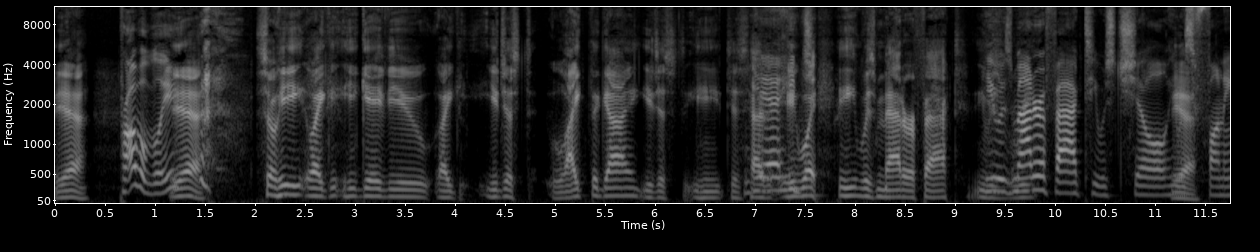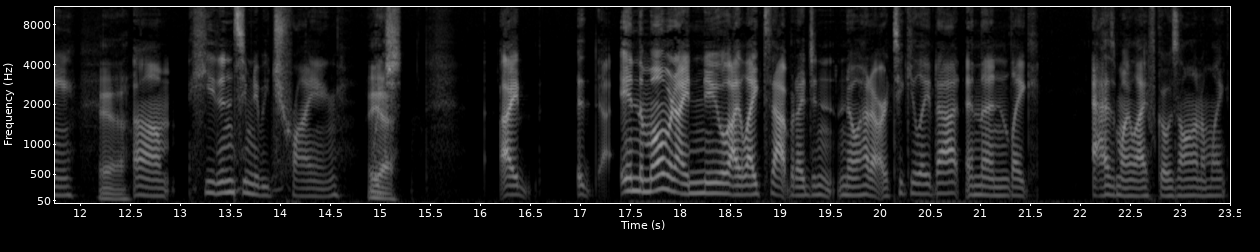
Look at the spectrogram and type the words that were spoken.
Yeah, Probably. yeah. so he like he gave you like you just liked the guy. You just he just had Yeah, he, he wa- j- he was matter of fact. He was re- matter of fact. He was chill. He Yeah. was funny. Yeah, Um, he didn't seem to be trying. Which Yeah. I, in the moment, I knew I liked that, but I didn't know how to articulate that. And then, like, as my life goes on, I'm like,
